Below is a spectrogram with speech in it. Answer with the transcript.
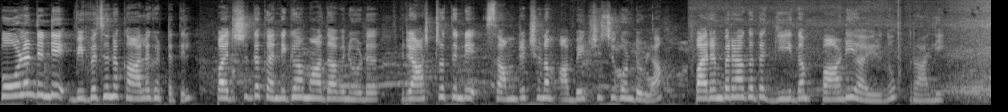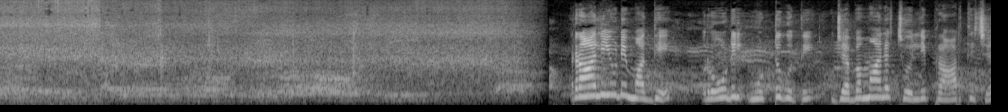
പോളണ്ടിന്റെ വിഭജന കാലഘട്ടത്തിൽ പരിശുദ്ധ കന്യകാമാതാവിനോട് രാഷ്ട്രത്തിന്റെ സംരക്ഷണം അപേക്ഷിച്ചുകൊണ്ടുള്ള പരമ്പരാഗത ഗീതം പാടിയായിരുന്നു റാലി. റാലിയുടെ മധ്യേ റോഡിൽ മുട്ടുകുത്തി ജപമാല ചൊല്ലി പ്രാർത്ഥിച്ച്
